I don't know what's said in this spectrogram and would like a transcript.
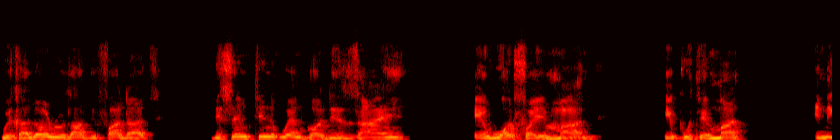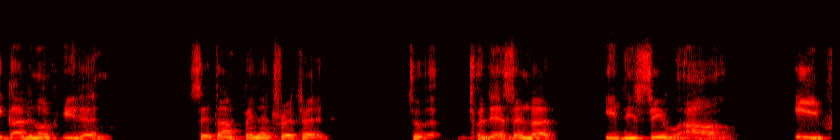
we cannot rule out the fact that the same thing when God designed a word for a man, he put a man in the Garden of Eden. Satan penetrated to, to the extent that he deceived uh, Eve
